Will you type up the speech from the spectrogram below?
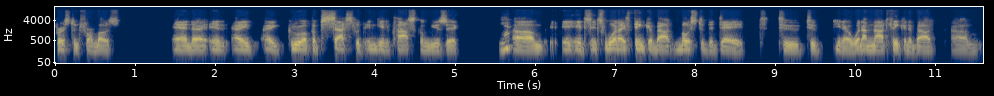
first and foremost, and uh, it, I I grew up obsessed with Indian classical music. Yeah. Um, it's it's what I think about most of the day. To to you know when I'm not thinking about um,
